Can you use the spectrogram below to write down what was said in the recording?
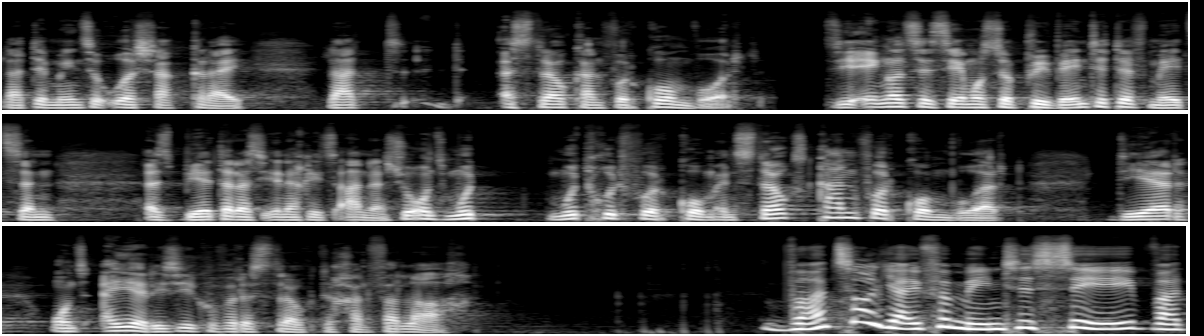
dat mense oorsak kry dat 'n strook kan voorkom word. Die Engelse sê mos so preventative medicine is beter as enigiets anders. So ons moet moet goed voorkom en strokes kan voorkom word deur ons eie risiko vir 'n stroke te gaan verlaag. Wat sal jy vir mense sê wat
